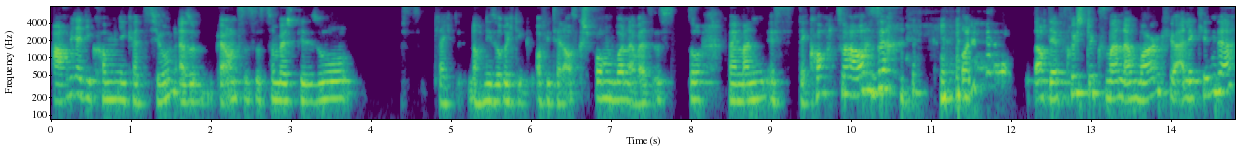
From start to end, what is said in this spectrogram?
auch wieder die Kommunikation. Also bei uns ist es zum Beispiel so, ist vielleicht noch nie so richtig offiziell ausgesprochen worden, aber es ist so, mein Mann ist der Koch zu Hause und ist auch der Frühstücksmann am Morgen für alle Kinder.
